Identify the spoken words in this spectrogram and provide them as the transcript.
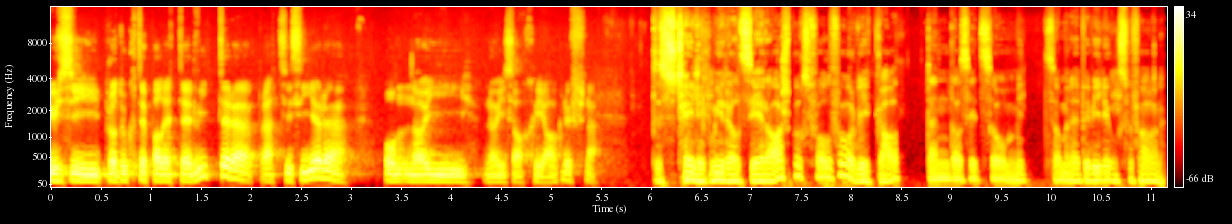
unsere Produktepalette erweitern, präzisieren und neue, neue Sachen in Angriff nehmen. Das stelle ich mir als sehr anspruchsvoll vor. Wie geht denn das jetzt so mit so einem Bewilligungsverfahren?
